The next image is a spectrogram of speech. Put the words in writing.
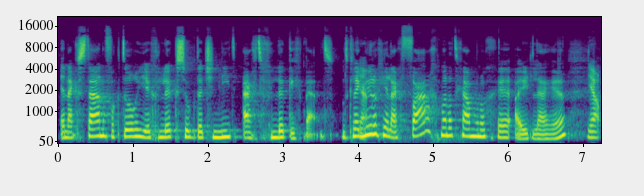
in externe factoren je geluk zoekt, dat je niet echt gelukkig bent. Het klinkt nu nog heel erg vaag, maar dat gaan we nog uh, uitleggen. Ja.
